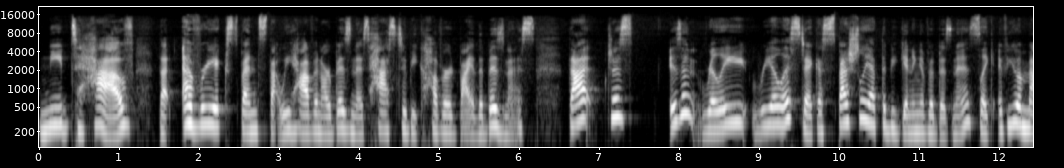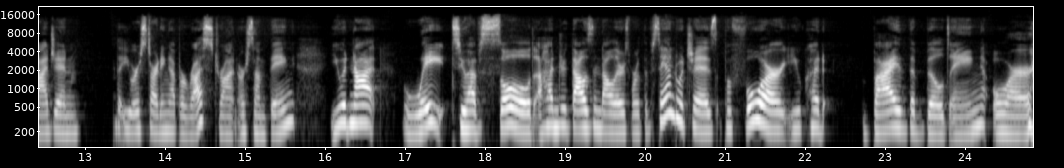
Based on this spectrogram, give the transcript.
need to have that every expense that we have in our business has to be covered by the business. That just isn't really realistic, especially at the beginning of a business. Like if you imagine that you were starting up a restaurant or something, you would not wait to have sold $100,000 worth of sandwiches before you could buy the building or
